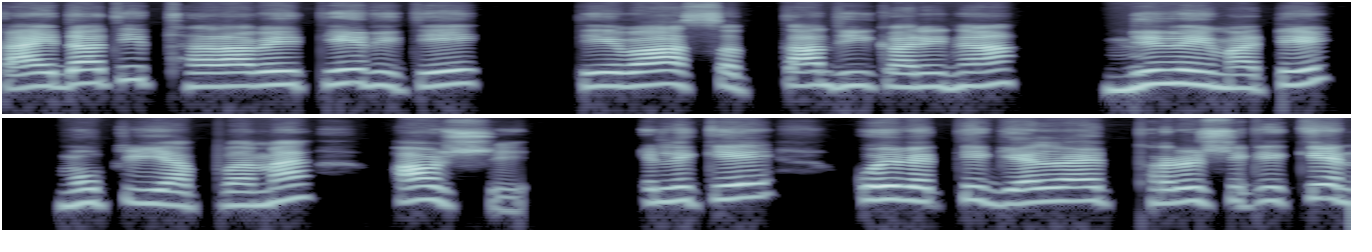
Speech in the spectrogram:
કાયદાથી ઠરાવે તે રીતે તેવા સત્તાધિકારીના નિર્ણય માટે મોકલી આપવામાં આવશે. એટલે કે કોઈ વ્યક્તિ ગેરલાયક ઠરશે કે કેમ,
